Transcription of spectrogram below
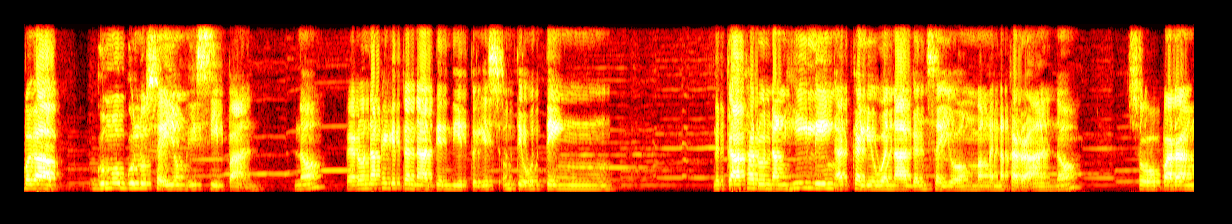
baga gumugulo sa iyong isipan, no? Pero nakikita natin dito is unti-unting nagkakaroon ng healing at kaliwanagan sa iyo ang mga nakaraan, no? So parang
